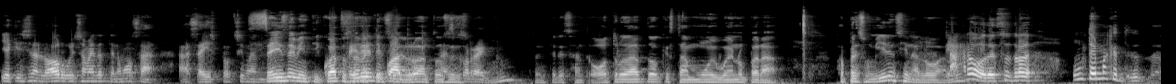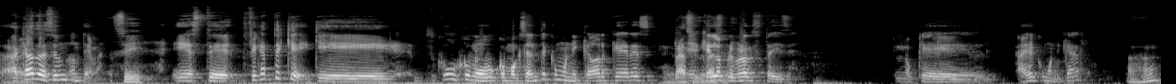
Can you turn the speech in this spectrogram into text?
y aquí en Sinaloa orgullosamente tenemos a, a 6 próximamente. 6 de 24 Seis están de aquí en 24, Sinaloa, entonces. es correcto. mm, interesante. Otro dato que está muy bueno para, para presumir en Sinaloa. Claro, de eso se trata. Un tema que acabas de decir un, un tema. Sí. Este, fíjate que, que como, como, excelente comunicador que eres, Gracias, ¿qué, es lo primero que se te dice? Lo que hay que comunicar. Ajá.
